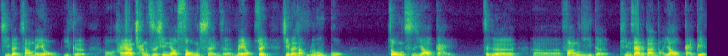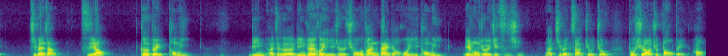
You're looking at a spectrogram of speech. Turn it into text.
基本上没有一个哦，还要强制性要送审的没有。所以基本上如果中职要改这个呃防疫的停赛的办法要改变，基本上只要各队同意。领啊，这个领队会议，就是球团代表会议同意，联盟就会去执行。那基本上就就不需要去报备好，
